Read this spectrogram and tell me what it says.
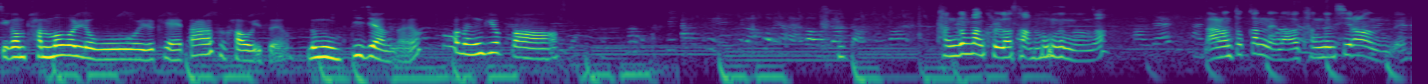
지금 밥 먹으려고 이렇게 따라서 가고 있어요. 너무 웃기지 않나요? 아 너무 귀엽다. 당근만 골라서 안 먹는 건가? 나랑 똑같네. 나도 당근 싫어하는데.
